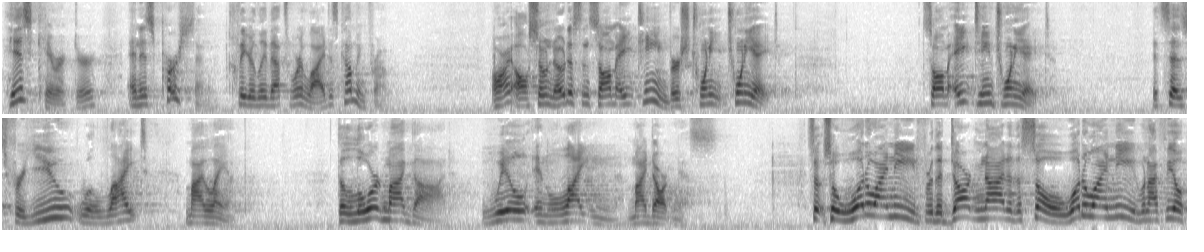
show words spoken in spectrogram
His character, and His person. Clearly, that's where light is coming from. All right, also notice in Psalm 18, verse 20, 28. Psalm 18, 28. It says, For you will light my lamp. The Lord my God will enlighten my darkness. So, so, what do I need for the dark night of the soul? What do I need when I feel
